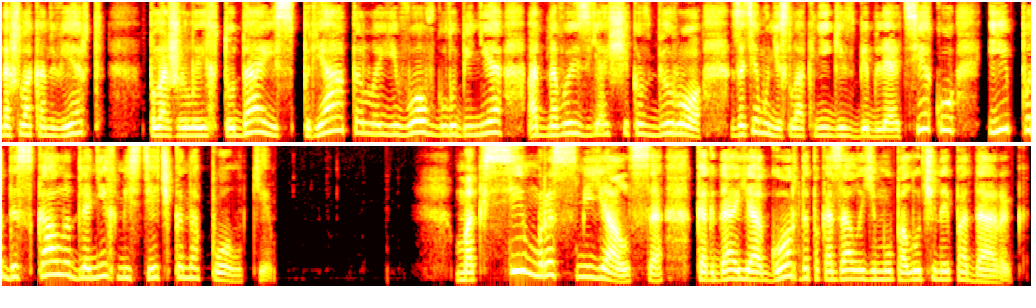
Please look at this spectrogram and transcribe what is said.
нашла конверт, положила их туда и спрятала его в глубине одного из ящиков бюро, затем унесла книги в библиотеку и подыскала для них местечко на полке. Максим рассмеялся, когда я гордо показала ему полученный подарок.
